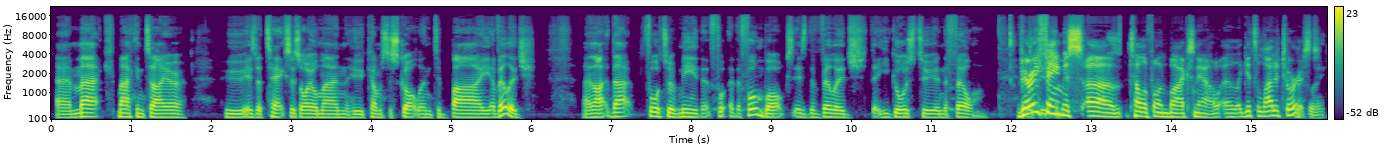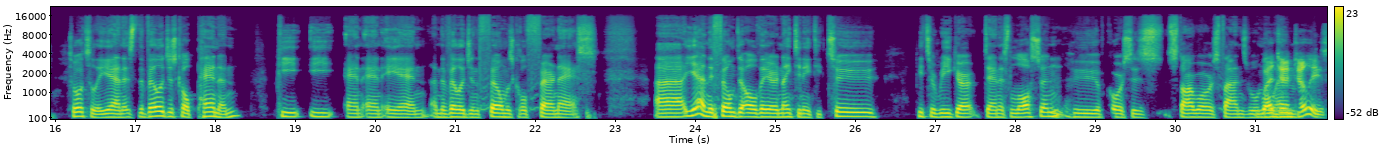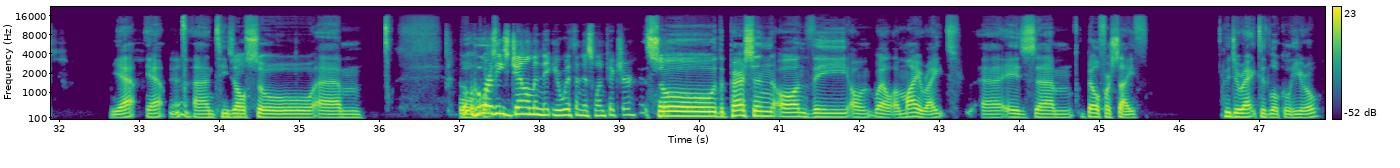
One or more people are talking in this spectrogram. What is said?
uh, Mac McIntyre, who is a Texas oil man who comes to Scotland to buy a village and that, that photo of me that at the phone box is the village that he goes to in the film. Very famous uh, telephone box now. Uh, gets a lot of tourists. Totally, totally, yeah. And it's the village is called Pennan, P E N N A N, and the village in the film is called Ferness. Uh, yeah, and they filmed it all there in 1982. Peter Riegert, Denis Lawson, mm. who of course is Star Wars fans will know Wedge him. Antilles. Yeah, yeah, yeah, and he's also um, who, who are these gentlemen that you're with in this one picture? So the person on the on well on my right uh, is um, Bill Forsyth, who directed Local Hero,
